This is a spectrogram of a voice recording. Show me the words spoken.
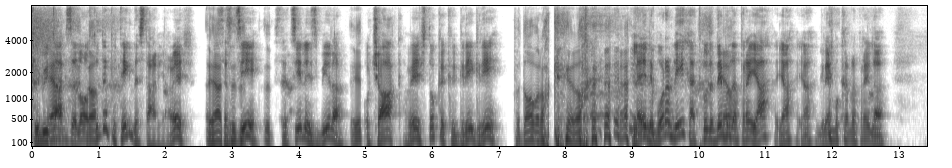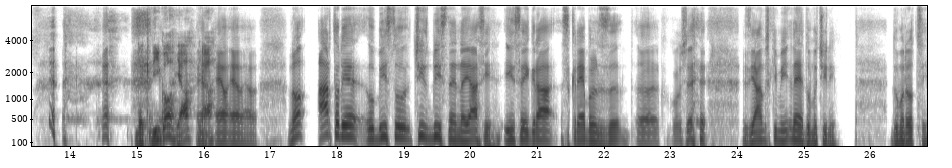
Če bi bil Ja, tak zelo, ja. to te potegne, stari, a veš. Ja, Srce, se- srce ne izbira, Je- očak, veš, to, kar gre, gre. Pa dobro, okay, no. Lej, ne moram nehati, tako da gremo Ja. naprej. Ja, ja, ja, gremo kar naprej na, na knjigo. Ja, Ja, ja. evo, evo, evo. No, Artur je v bistvu čist blisne na jasi in se igra skrebel z, uh, kako že, z jamskimi, ne domačini, domorodci.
